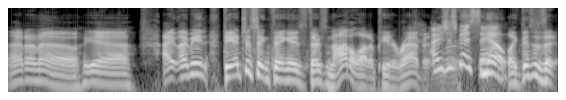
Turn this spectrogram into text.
I don't know. Yeah. I, I mean, the interesting thing is there's not a lot of Peter Rabbit. I was just gonna say, No. Like, this is a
